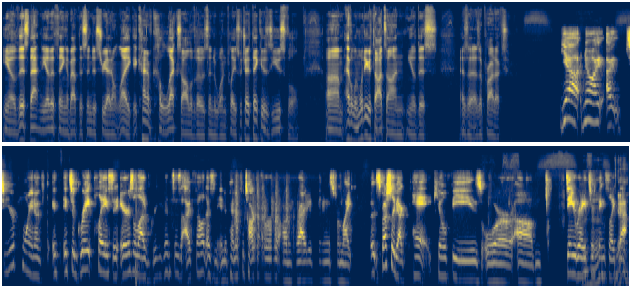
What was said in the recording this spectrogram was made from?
you know, this, that, and the other thing about this industry I don't like. It kind of collects all of those into one place, which I think is useful. Um, Evelyn, what are your thoughts on you know this as a as a product? Yeah, no, I, I to your point of it, it's a great place. It airs a lot of grievances. I felt as an independent photographer on a variety of things from like, especially about pay, kill fees, or um, day rates, mm-hmm. or things like yeah. that.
